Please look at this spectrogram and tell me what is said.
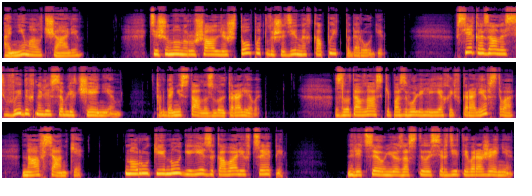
они молчали. Тишину нарушал лишь топот лошадиных копыт по дороге. Все, казалось, выдохнули с облегчением, когда не стало злой королевы. Златовласки позволили ехать в королевство на овсянке, но руки и ноги ей заковали в цепи. На лице у нее застыло сердитое выражение.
